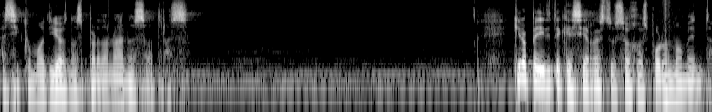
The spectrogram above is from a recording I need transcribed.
así como Dios nos perdonó a nosotros. Quiero pedirte que cierres tus ojos por un momento.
